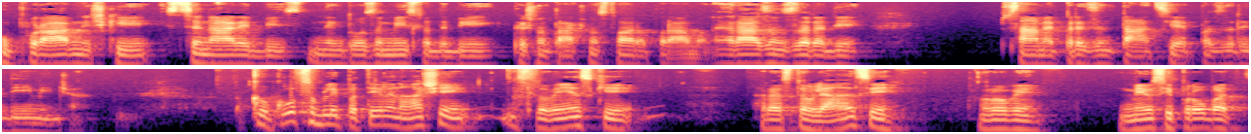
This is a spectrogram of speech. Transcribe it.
uporabniški scenarij bi nekdo zamislil, da bi kakšno takšno stvar uporabil, ne? razen zaradi same prezentacije, pa zaradi imidža. Kako so bili pa te naši slovenski razstavljalci, rovi, imel si probat,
